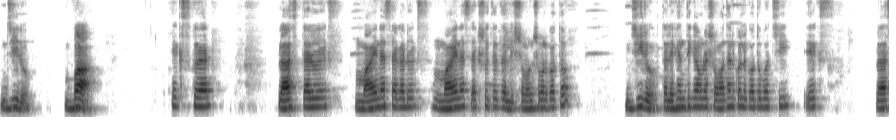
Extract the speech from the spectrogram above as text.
জিরো। বা এক্স স্কোয়ার প্লাস তেরো এক্স মাইনাস এগারো এক্স মাইনাস একশো তেতাল্লিশ সমান সমান কত? জিরো। তাহলে এখান থেকে আমরা সমাধান করলে কত পাচ্ছি? এক্স প্লাস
